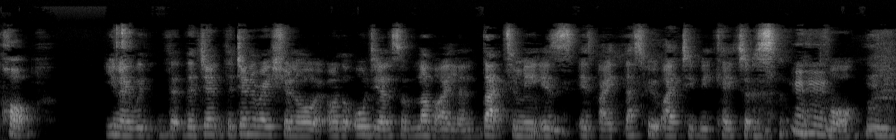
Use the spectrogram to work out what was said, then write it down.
pop. You know, with the the, gen- the generation or, or the audience of Love Island, that to me is is I that's who ITV caters Mhm. for. Mm.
